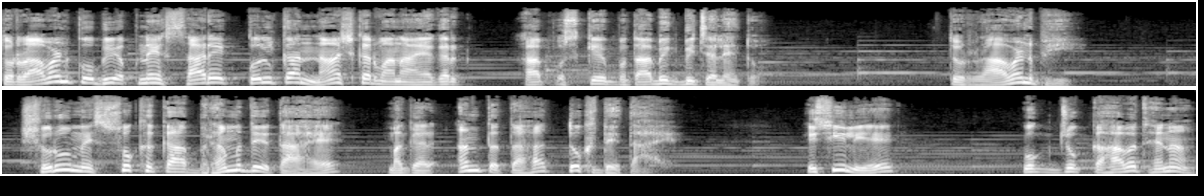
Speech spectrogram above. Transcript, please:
तो रावण को भी अपने सारे कुल का नाश करवाना है, अगर आप उसके मुताबिक भी चलें तो। तो रावण भी शुरू में सुख का भ्रम देता है मगर अंततः दुख देता है। इसीलिए वो जो कहावत है ना,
